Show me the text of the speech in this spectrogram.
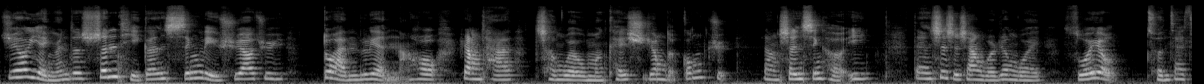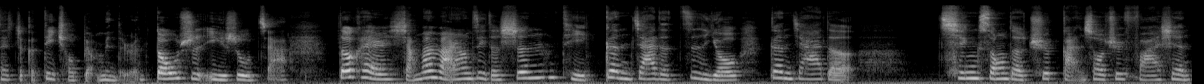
只有演员的身体跟心理需要去锻炼，然后让它成为我们可以使用的工具，让身心合一。但事实上，我认为所有存在在这个地球表面的人都是艺术家，都可以想办法让自己的身体更加的自由，更加的轻松的去感受、去发现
